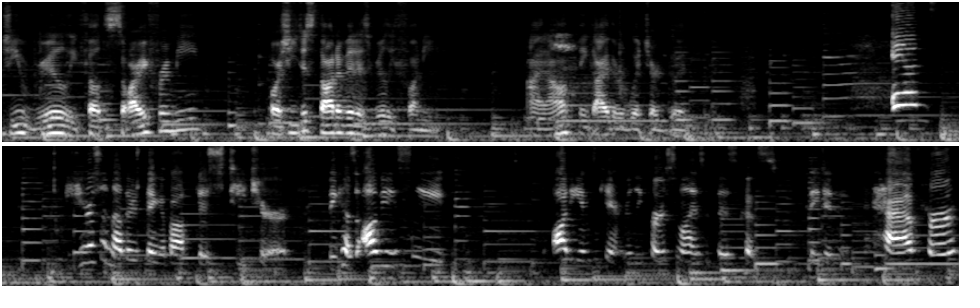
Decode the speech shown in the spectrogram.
she really felt sorry for me, or she just thought of it as really funny. And I don't think either of which are good. And here's another thing about this teacher, because obviously, audience can't really personalize with this because they didn't have her.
